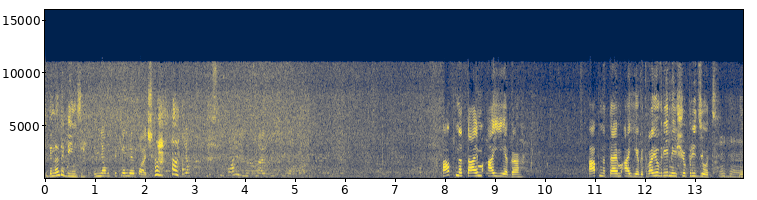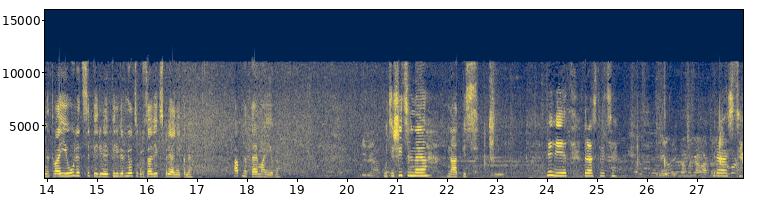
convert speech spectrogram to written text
Тебе надо бинди? У меня вот пекленная пачка. Up на тайм Аега. Up на тайм Аега. Твое время еще придет. И на твоей улице пере- перевернется грузовик с пряниками. Up на тайм Аега. Утешительная надпись. Привет. Здравствуйте. Здрасте.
